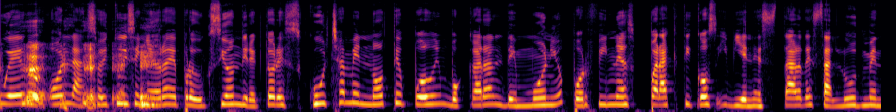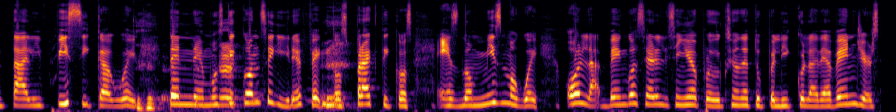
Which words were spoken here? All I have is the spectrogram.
puedo. Hola, soy tu diseñadora de producción, director. Escúchame, no te puedo invocar al demonio por fines prácticos y bienestar de salud mental y física, güey. Tenemos que conseguir efectos prácticos. Es lo mismo, güey. Hola, vengo a hacer el diseño de producción de tu película de Avengers.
